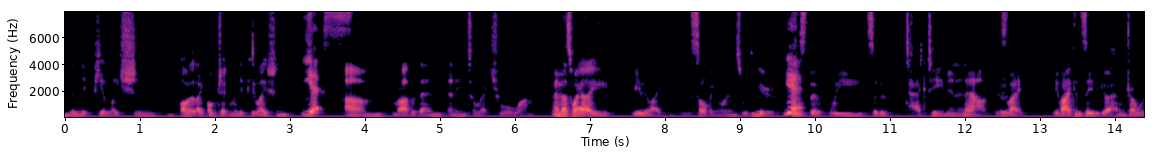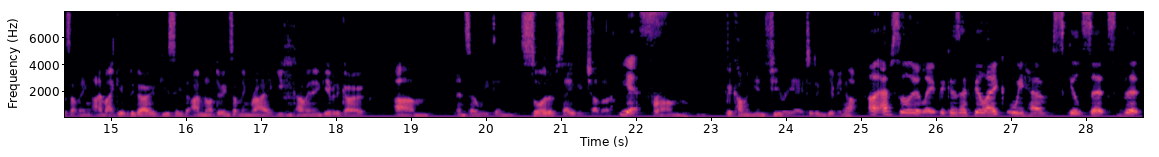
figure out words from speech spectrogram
manipulation, or like object manipulation, Yes. um, rather than an intellectual one. Mm. And that's why I really like solving rooms with you. Yeah. Is that we sort of tag team in and out. It's Mm. like if I can see that you're having trouble with something, I might give it a go. If you see that I'm not doing something right, you can come in and give it a go. Um, and so we can sort of save each other yes. from becoming infuriated and giving up. Oh, absolutely, because I feel like we have skill sets that,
